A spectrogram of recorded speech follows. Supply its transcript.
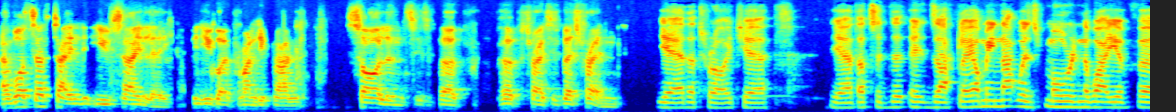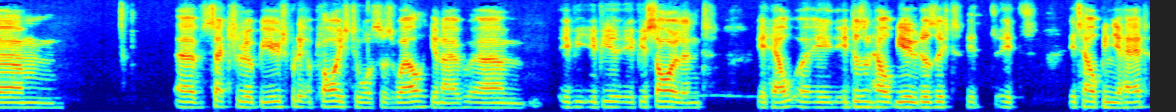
And what's that saying that you say, Lee? I think you got it from Andy Brand. Silence is a perp- perpetrator's best friend. Yeah, that's right. Yeah, yeah, that's it- exactly. I mean, that was more in the way of um, of sexual abuse, but it applies to us as well. You know, um, if you, if you if you're silent, it help. It, it doesn't help you, does it? It it's it's helping your head.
